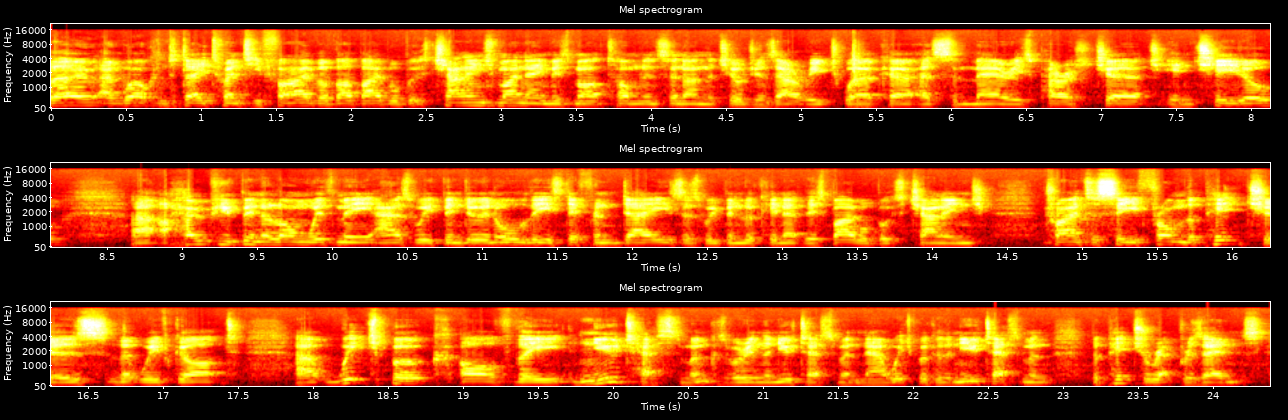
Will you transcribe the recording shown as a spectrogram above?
Hello and welcome to day 25 of our Bible Books Challenge. My name is Mark Tomlinson. I'm the Children's Outreach Worker at St Mary's Parish Church in Cheadle. Uh, I hope you've been along with me as we've been doing all these different days as we've been looking at this Bible Books Challenge, trying to see from the pictures that we've got uh, which book of the New Testament, because we're in the New Testament now, which book of the New Testament the picture represents,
